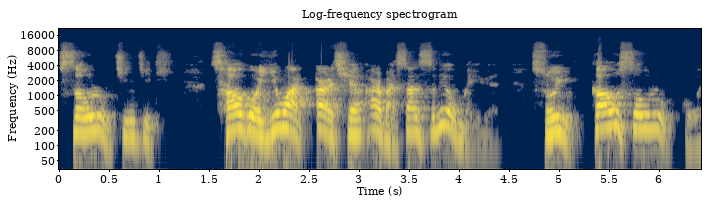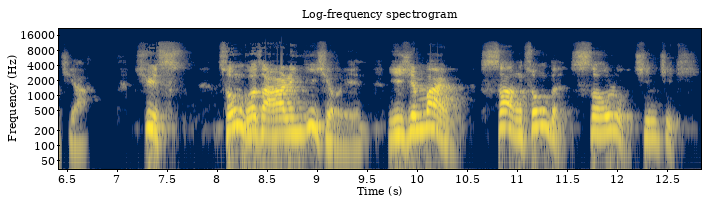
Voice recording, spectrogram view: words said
收入经济体超过一万二千二百三十六美元，属于高收入国家。据此，中国在二零一九年已经迈入上中等收入经济体。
